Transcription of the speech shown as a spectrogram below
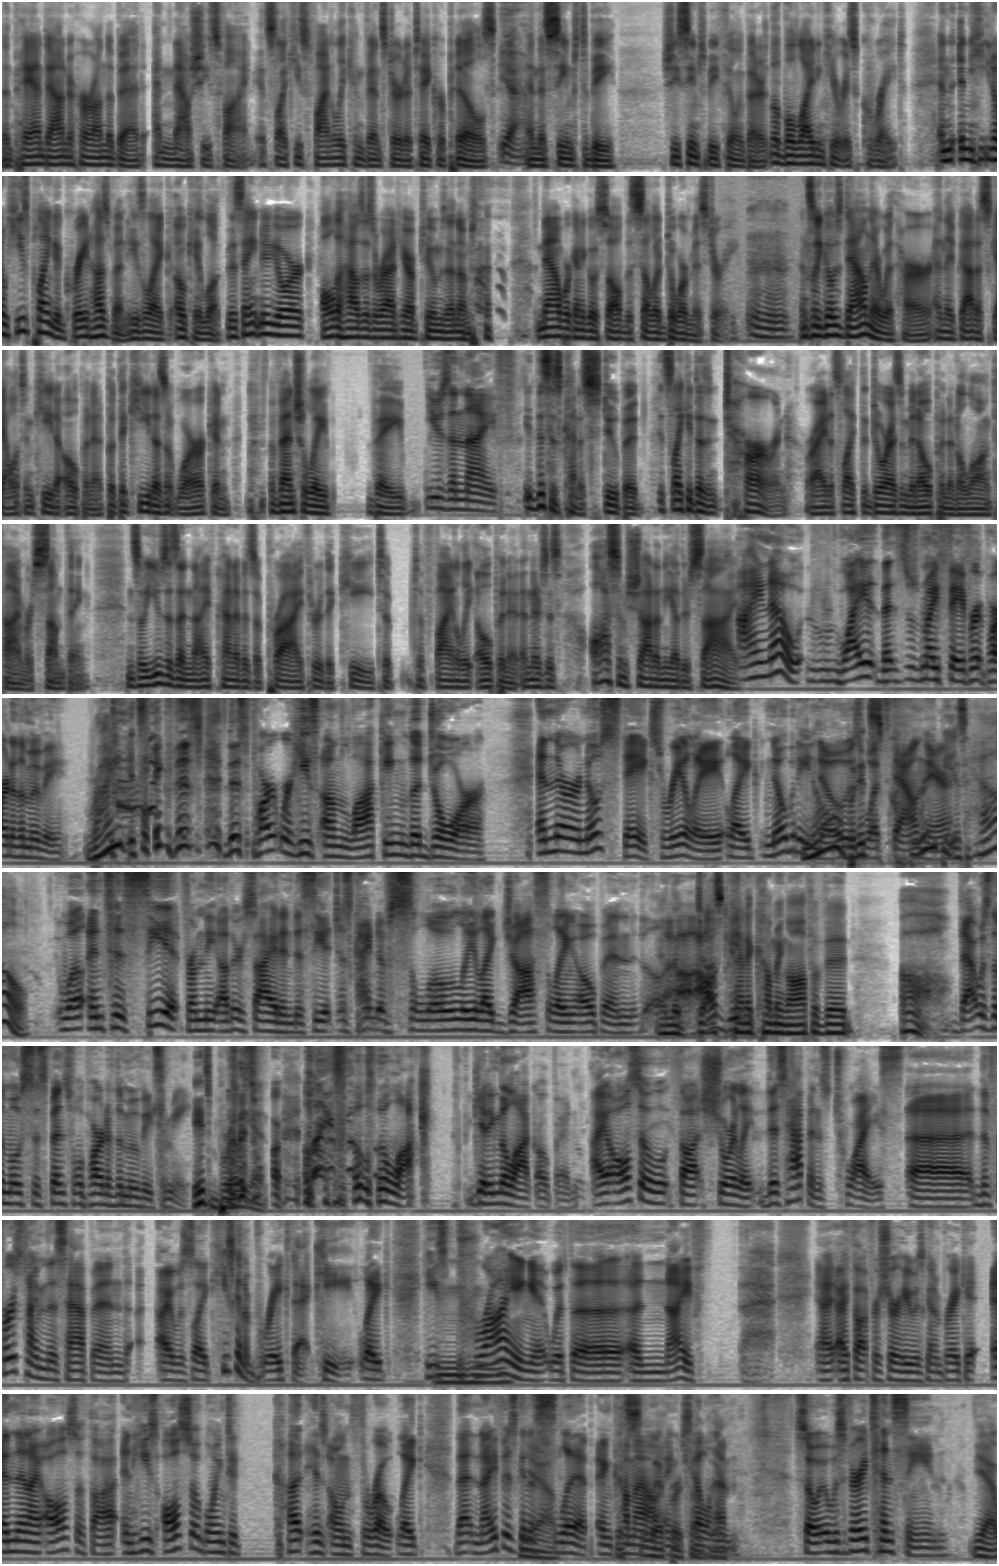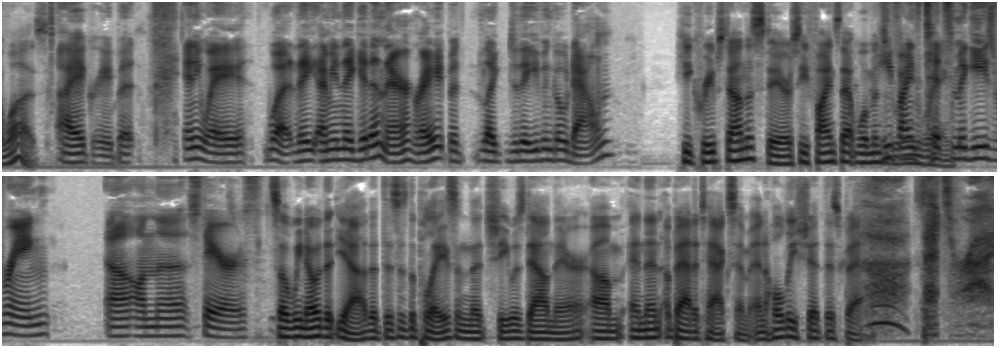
Then pan down to her on the bed, and now she's fine. It's like he's finally convinced her to take her pills. Yeah. And this seems to be she seems to be feeling better. The, the lighting here is great, and and he, you know he's playing a great husband. He's like, okay, look, this ain't New York. All the houses around here have tombs in them. now we're going to go solve the cellar door mystery. Mm-hmm. And so he goes down there with her, and they've got a skeleton key to open it, but the key doesn't work, and eventually they Use a knife. this is kind of stupid. It's like it doesn't turn, right? It's like the door hasn't been opened in a long time or something. And so he uses a knife kind of as a pry through the key to to finally open it. And there's this awesome shot on the other side. I know why. This was my favorite part of the movie. right? It's like this this part where he's unlocking the door and there are no stakes really like nobody no, knows what's down there as hell. Well and to see it from the other side and to see it just kind of slowly like jostling open And the dust kind of coming off of it. Oh, that was the most suspenseful part of the movie to me. It's was brilliant. like the, lock getting the lock open. I also thought surely this happens twice. Uh, the first time this happened i was like he's gonna break that key. Like he's prying it with a, a knife I, I thought for sure he was going to break it and then i also thought and he's also going to cut his own throat like that knife is going to Yeah. slip and come out and kill something. him so it was a very tense scene Yeah, it was. I agree, but anyway, what they? I mean, they get in there, right? But like, do they even go down? He creeps down the stairs. He finds that woman's He finds Tits. McGee's ring uh, on the stairs. So we know that yeah, that this is the place and that she was down there. Um, and then a bat attacks him, and holy shit, this bat! That's right.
